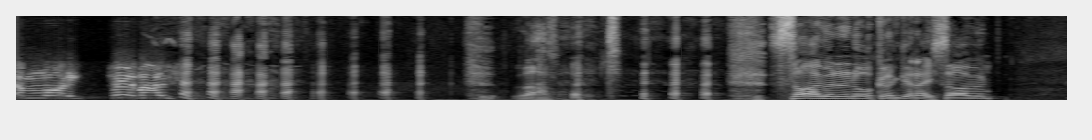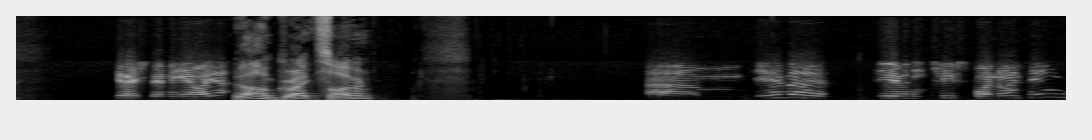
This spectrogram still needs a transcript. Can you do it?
to mighty turbos. Love it. Simon in Auckland. G'day, Simon. G'day, Stephanie. How are you? Oh, I'm great, Simon. Um, do you have Do you have any Chiefs by nineteen?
